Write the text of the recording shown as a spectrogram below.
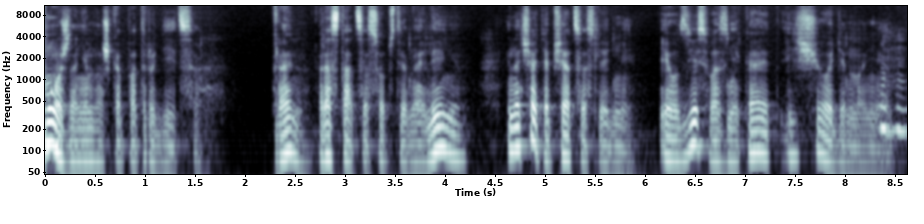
можно немножко потрудиться, правильно? Расстаться с собственной линией и начать общаться с людьми. И вот здесь возникает еще один момент. Угу.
